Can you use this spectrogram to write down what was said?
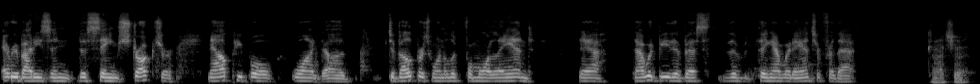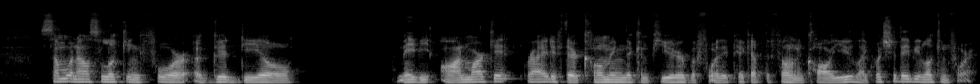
everybody's in the same structure. Now people want, uh, developers want to look for more land. Yeah, that would be the best, the thing I would answer for that. Gotcha. Someone else looking for a good deal maybe on market, right? If they're combing the computer before they pick up the phone and call you, like what should they be looking for?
